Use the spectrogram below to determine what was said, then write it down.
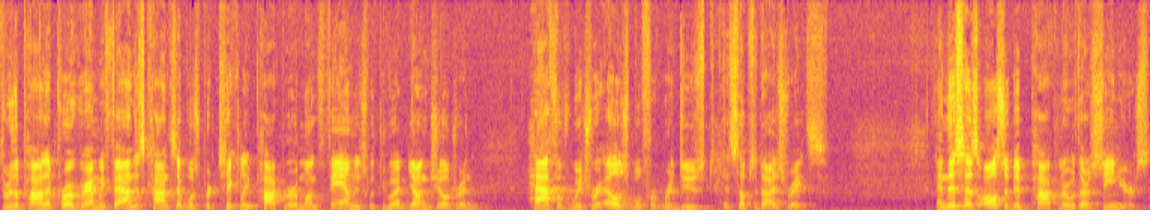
Through the pilot program, we found this concept was particularly popular among families with young children, half of which were eligible for reduced and subsidized rates. And this has also been popular with our seniors.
